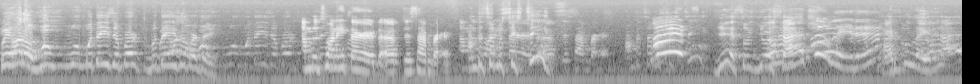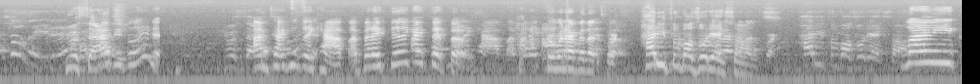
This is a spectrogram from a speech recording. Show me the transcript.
Wait, hold on. What, what, what day is your birthday? What day is your birthday? I'm the 23rd of December. On I'm December 16th. What? Yeah, so you're a well, Sag? happy belated. Happy belated. You're a Happy Sag? belated. I'm technically Cap, but I feel like I fit both. For whatever that's worth. How do you feel about zodiac signs? How do you feel about zodiac signs? Like,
